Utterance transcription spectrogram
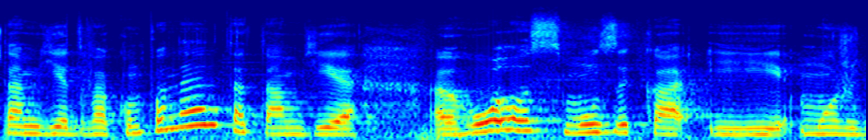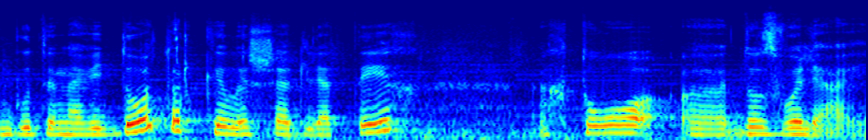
Там є два компоненти, там є е, голос, музика і можуть бути навіть доторки лише для тих, хто е, дозволяє.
